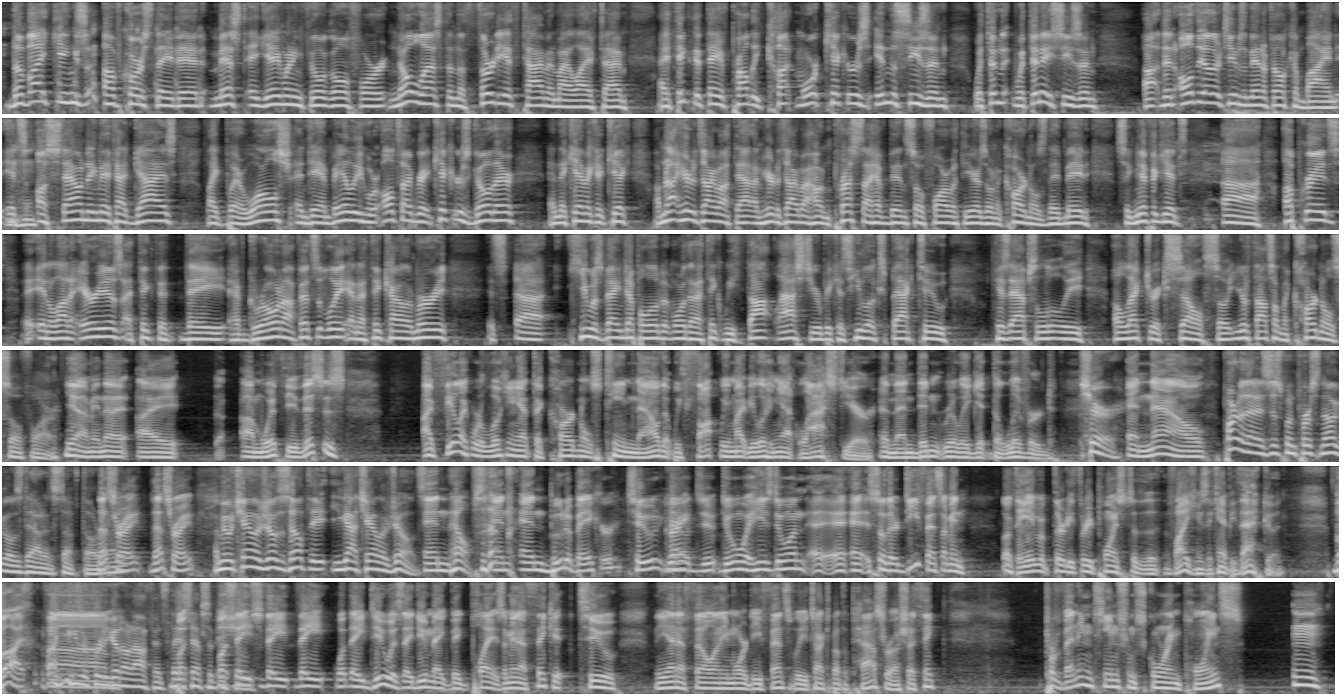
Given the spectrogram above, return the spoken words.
The Vikings, of course they did, missed a game winning field goal for no less than the 30th time in my lifetime. I think that they've probably cut more kickers in the season, within within a season, uh, than all the other teams in the NFL combined. It's astounding. They've had guys like Blair Walsh and Dan Bailey, who are all time great kickers, go there and they can't make a kick. I'm not here to talk about that. I'm here to talk about how impressed I have been so far with the Arizona Cardinals. They've made significant uh, upgrades in a lot of areas. I think that they have grown offensively, and I think Kyler Murray. It's uh, he was banged up a little bit more than I think we thought last year because he looks back to his absolutely electric self. So, your thoughts on the Cardinals so far? Yeah, I mean, I, I I'm with you. This is. I feel like we're looking at the Cardinals team now that we thought we might be looking at last year, and then didn't really get delivered. Sure. And now, Part of that is just when personnel goes down and stuff, though. that's right. That's right. I mean, when Chandler Jones is healthy, you got Chandler Jones. and helps. and and Budda Baker too, you know, Great. do, doing what he's doing. So their defense, I mean, look, they gave up 33 points to the Vikings. They can't be that good, but Vikings are pretty um, good on offense. They but, just have some but issues. they, they they what they do is they do make big plays. I mean, I think it to the NFL anymore defensively. You talked about the pass rush. I think preventing teams from scoring points. mm,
